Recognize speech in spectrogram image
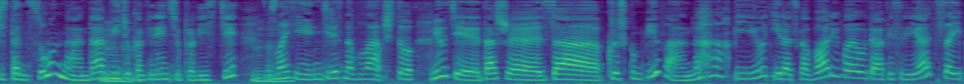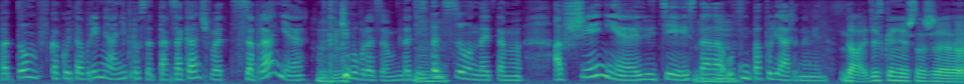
дистанционно, да, видеоконференцию провести. Но, знаете, интересно было, что люди даже за кружком пива, да, пьют и разговаривают, да, веселятся, и потом в какое-то время они просто так заканчивают собрание. Вот таким образом, да, дистанционное там общение людей стало очень популярным. Да, здесь, конечно же,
